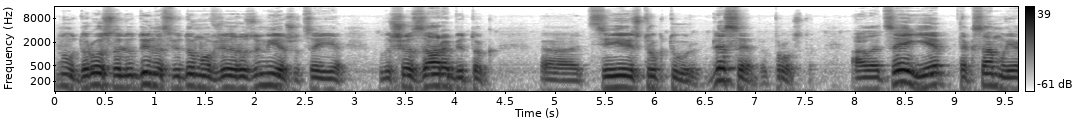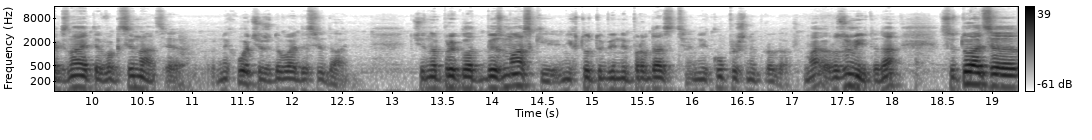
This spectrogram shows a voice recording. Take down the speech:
Ну, доросла людина свідомо вже розуміє, що це є лише заробіток е, цієї структури для себе просто. Але це є так само, як знаєте, вакцинація. Не хочеш, давай до свидання. Чи, наприклад, без маски ніхто тобі не продасть, не купиш, не продаш. Розумієте, да? Ситуація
